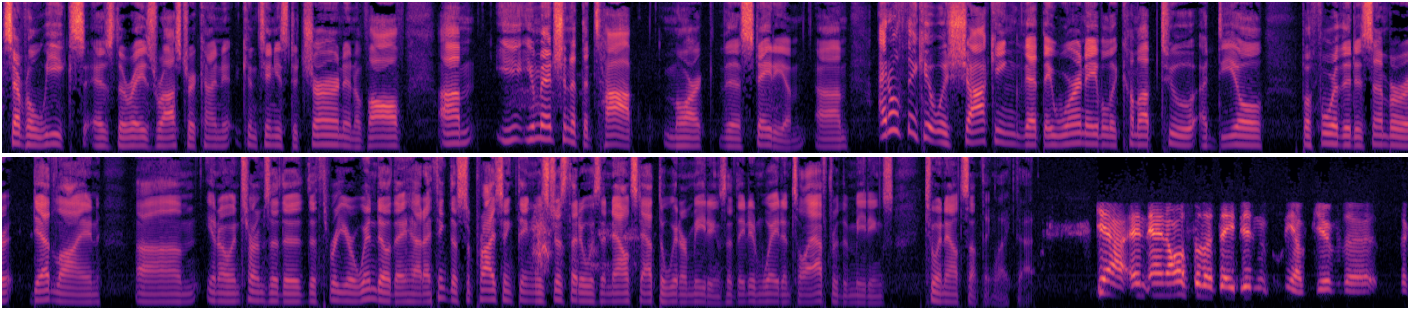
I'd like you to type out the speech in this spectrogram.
several weeks as the Rays roster kind of continues to churn and evolve. Um, you, you, mentioned at the top, Mark, the stadium. Um, I don't think it was shocking that they weren't able to come up to a deal before the December deadline. Um, you know, in terms of the the three year window they had, I think the surprising thing was just that it was announced at the winter meetings that they didn't wait until after the meetings to announce something like that. Yeah, and and also that they didn't, you know, give the the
